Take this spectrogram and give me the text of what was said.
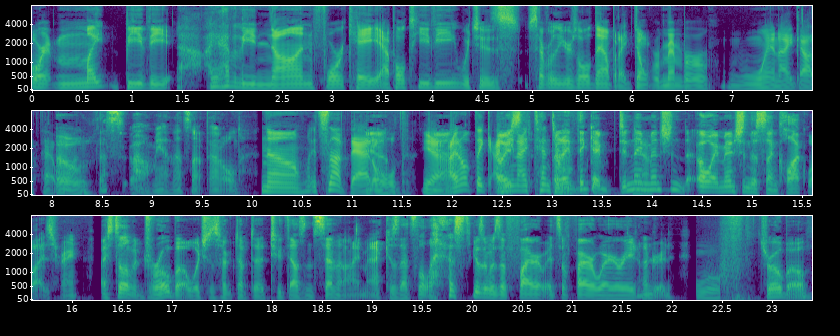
Or it might be the I have the non 4K Apple TV, which is several years old now, but I don't remember when I got that Oh, one. that's oh man, that's not that old. No, it's not that Yeah. old. Yeah, Yeah. I don't think. I Oh, mean, st- I tend to. But I think I didn't. I yeah. mention. Oh, I mentioned this on Clockwise, right? I still have a Drobo, which is hooked up to a 2007 iMac because that's the last. Because it was a fire. It's a FireWire 800 Oof. Drobo,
